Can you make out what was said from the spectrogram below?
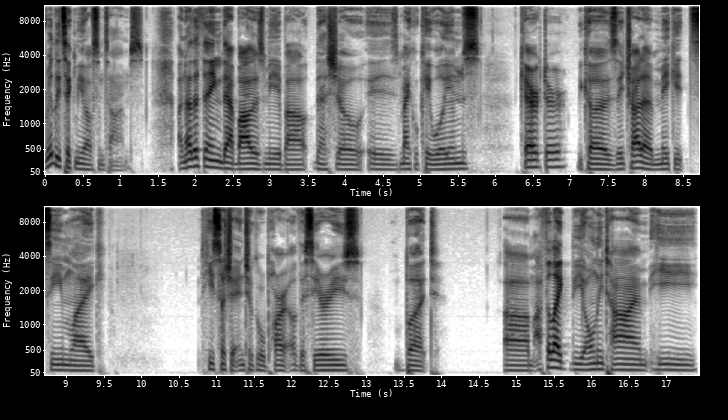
really tick me off sometimes. Another thing that bothers me about that show is Michael K. Williams' character because they try to make it seem like he's such an integral part of the series, but um, I feel like the only time he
